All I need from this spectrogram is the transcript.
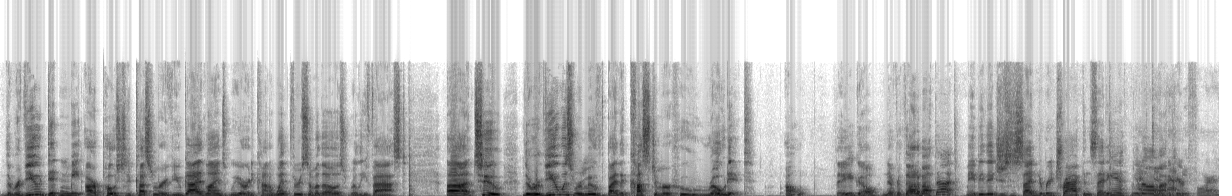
the review didn't meet our posted customer review guidelines. We already kind of went through some of those really fast. Uh, two, the review was removed by the customer who wrote it. Oh, there you go. Never thought about that. Maybe they just decided to retract and said, "Yeah, you know, I've I'm out of here." before.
